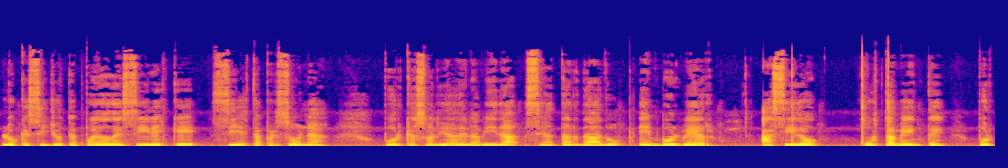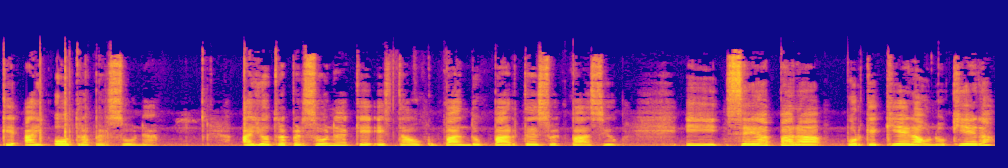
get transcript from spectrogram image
Lo que sí yo te puedo decir es que si esta persona, por casualidad de la vida, se ha tardado en volver, ha sido justamente porque hay otra persona hay otra persona que está ocupando parte de su espacio y sea para porque quiera o no quiera,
